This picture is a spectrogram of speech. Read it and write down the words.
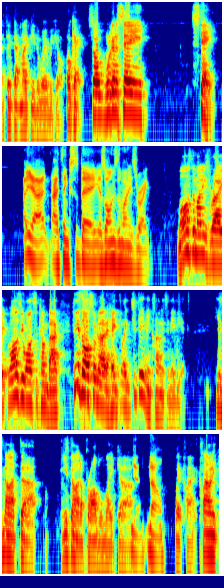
I think that might be the way we go. Okay, so we're gonna say, stay. Uh, Yeah. I, think stay as long as the money's right. As long as the money's right, as long as he wants to come back. He's also not a head like David Clowney's an idiot. He's not. uh He's not a problem like uh Yeah. No. like Clown, Clowney,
